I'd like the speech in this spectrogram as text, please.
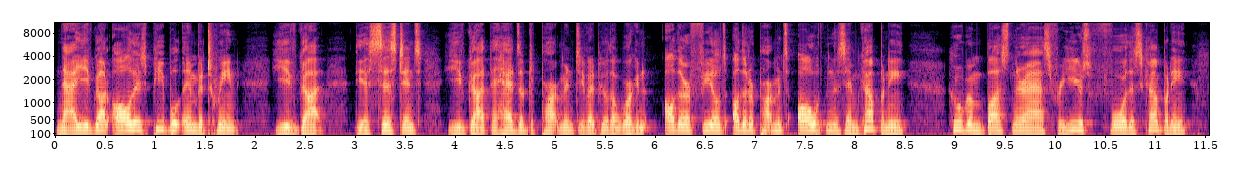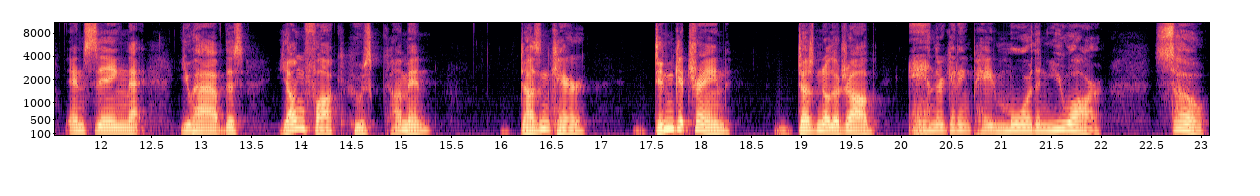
Now you've got all these people in between. You've got the assistants, you've got the heads of departments, you've got people that work in other fields, other departments, all within the same company who've been busting their ass for years for this company and seeing that you have this young fuck who's come in, doesn't care, didn't get trained, doesn't know their job, and they're getting paid more than you are. So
